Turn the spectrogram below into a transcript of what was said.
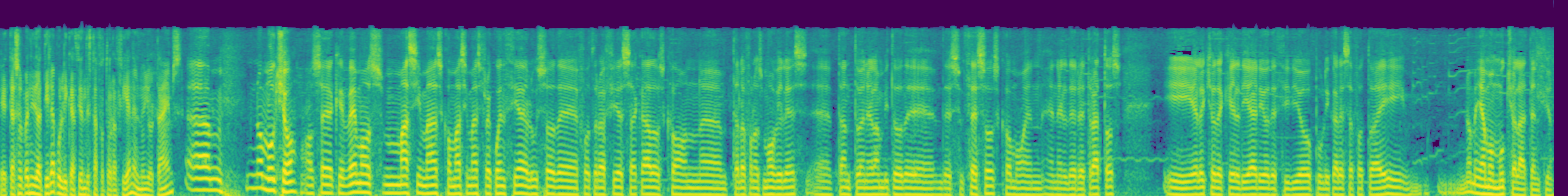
Eh, ¿Te ha sorprendido a ti la publicación de esta fotografía en el New York Times? no mucho, o sea que vemos más y más, con más y más frecuencia, el uso de fotografías sacados con eh, teléfonos móviles, eh, tanto en el ámbito de sucesos como en, en el de retratos y el hecho de que el diario decidió publicar esa foto ahí no me llamó mucho la atención.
